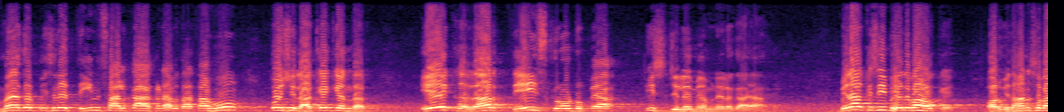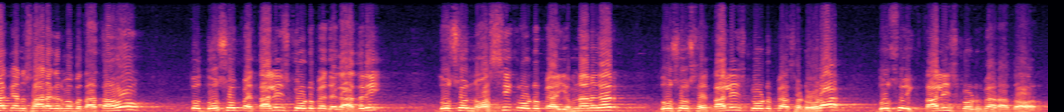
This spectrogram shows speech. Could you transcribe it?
मैं अगर पिछले तीन साल का आंकड़ा बताता हूँ तो इस इलाके के अंदर एक हज़ार तेईस करोड़ रुपया इस ज़िले में हमने लगाया है। बिना किसी भेदभाव के, और विधानसभा के अनुसार अगर मैं बताता हूँ तो 245 करोड़ रुपया जगाधरी, दो सौ नवासी करोड़ रुपया यमुनानगर, दो करोड़ रुपया सडोरा 241 करोड़ रुपया रादौर।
